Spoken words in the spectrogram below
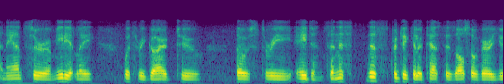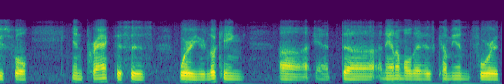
an answer immediately with regard to those three agents. And this this particular test is also very useful in practices where you're looking uh, at uh, an animal that has come in for its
